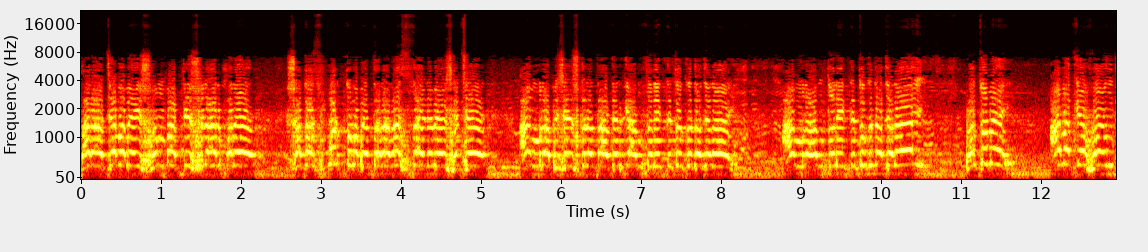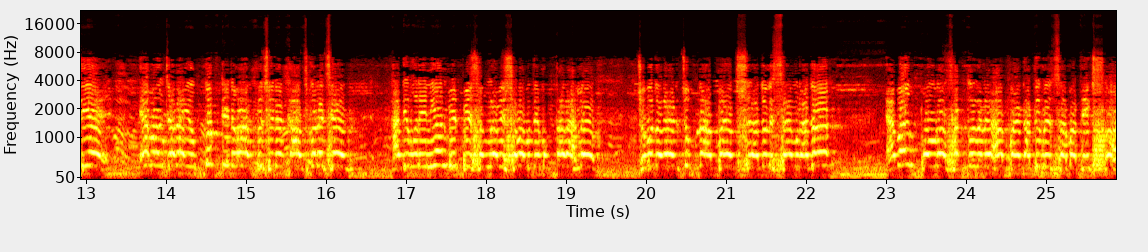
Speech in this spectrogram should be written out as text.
তারা যেভাবে এই সোমবারটি শোনার পরে স্বতঃস্ফূর্তভাবে তারা রাস্তায় নেমে এসেছে, আমরা বিশেষ করে তাদেরকে আন্তরিক কৃতজ্ঞতা জানাই। আমরা আন্তরিক কৃতজ্ঞতা জানাই। প্রথমে আমাকে ফোন দিয়ে এবং যারা এই উদ্যোগটি নেওয়ার পিছনে কাজ করেছেন হাদিপুর ইউনিয়ন বিএনপি সংগ্রামী সভাপতি মুক্তার আহমেদ, যুবদলের যুগ্ম আহ্বায়ক সিরাজুল ইসলাম রাজন এবং পৌর ছাত্রদলের আহ্বায়ক আতিকুল ইসলাম আতিক সহ।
